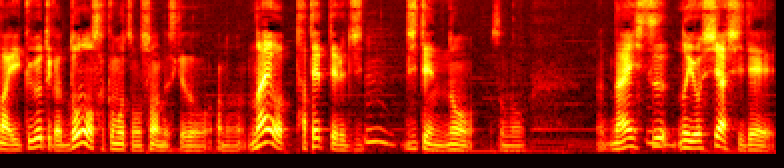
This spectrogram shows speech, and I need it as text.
まあ育苗っていうかどの作物もそうなんですけどあの苗を立ててるじうん。うん時点のその苗質の良し悪しで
